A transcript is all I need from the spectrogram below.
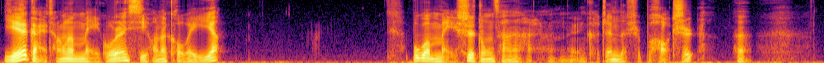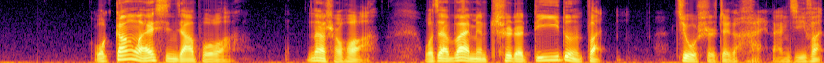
也改成了美国人喜欢的口味一样。不过美式中餐啊，可真的是不好吃。我刚来新加坡啊，那时候啊，我在外面吃的第一顿饭就是这个海南鸡饭。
